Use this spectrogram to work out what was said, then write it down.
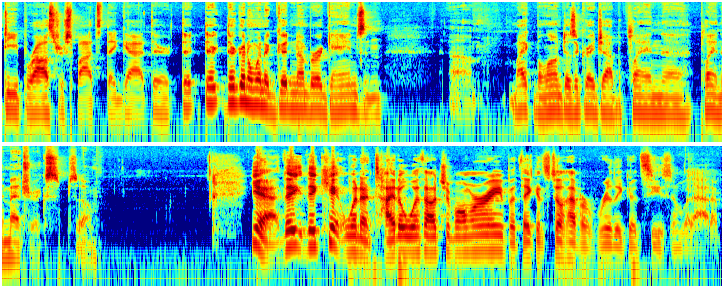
deep roster spots they got, they're they're they're, going to win a good number of games and um, Mike Malone does a great job of playing the playing the metrics. So Yeah, they, they can't win a title without Jamal Murray, but they can still have a really good season without him.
